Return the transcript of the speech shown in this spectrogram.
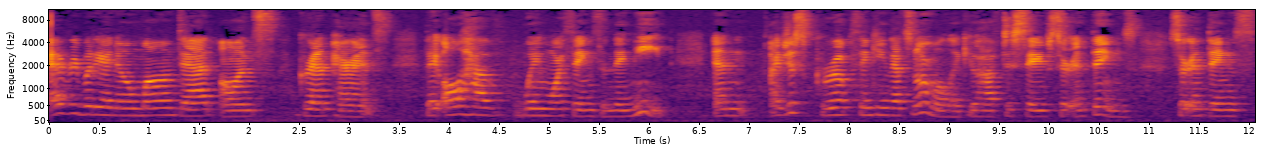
Everybody I know, mom, dad, aunts, grandparents, they all have way more things than they need. And I just grew up thinking that's normal, like you have to save certain things certain things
